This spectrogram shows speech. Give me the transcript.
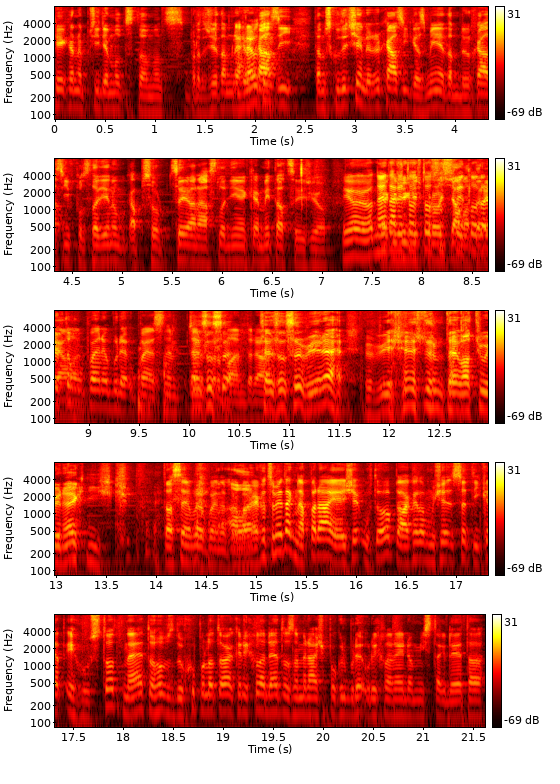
jako nepřijde moc to moc, protože tam nedochází, tam... tam skutečně nedochází ke změně, tam dochází v podstatě jenom k absorpci a následně k imitaci, že jo? Jo, jo, ne, tady to, to, to světlo tady v tom úplně nebude úplně ten, ten to problém. Teda. To je zase v jiné, v jiné tématu jiné knížky. To se nebude úplně Ale... Jako co mě tak napadá je, že u toho ptáka to může se týkat i hustot, ne, toho vzduchu podle toho, jak rychle jde, to znamená, že pokud bude urychlený do místa, kde je ta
